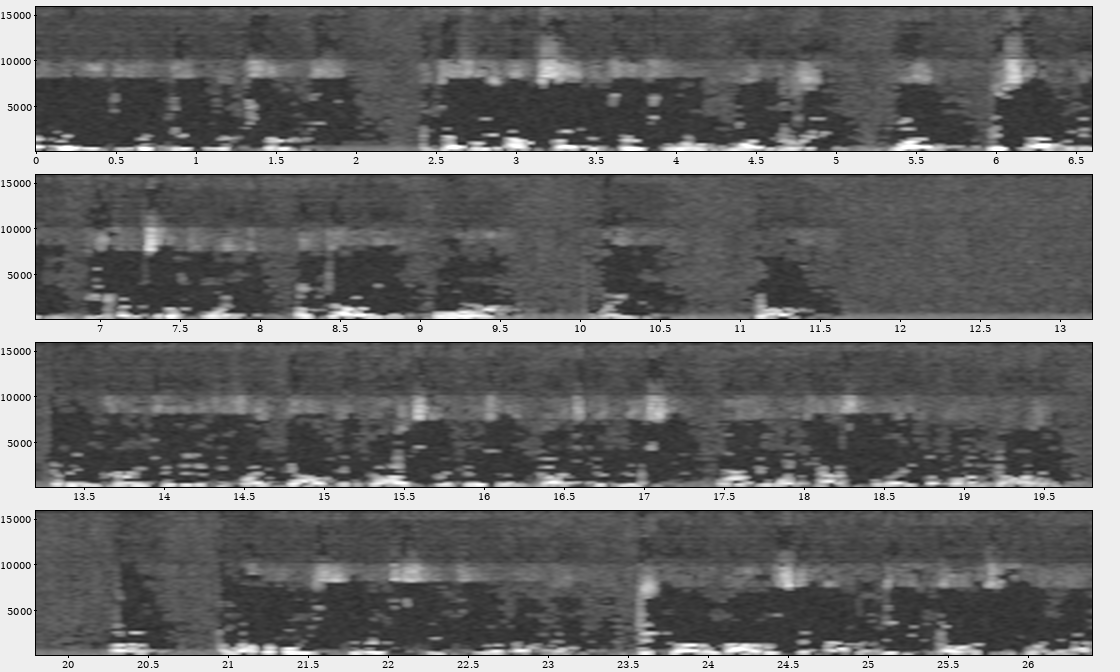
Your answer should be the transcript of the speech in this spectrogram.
Many even in the church, and definitely outside the church, who are wondering what is happening, even to the point of doubting or blaming God. Let me encourage you that if you find doubt in God's provision, God's goodness, or if you want to cast blame upon God, uh, allow the Holy Spirit to speak to you about that. Did God allow this to happen? Did He know this was going to happen?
